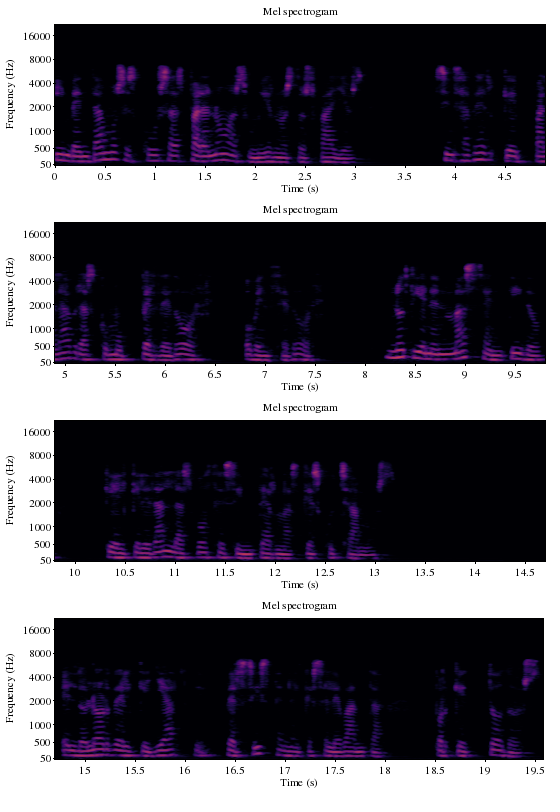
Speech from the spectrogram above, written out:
inventamos excusas para no asumir nuestros fallos, sin saber que palabras como perdedor o vencedor no tienen más sentido que el que le dan las voces internas que escuchamos. El dolor del que yace persiste en el que se levanta, porque todos,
